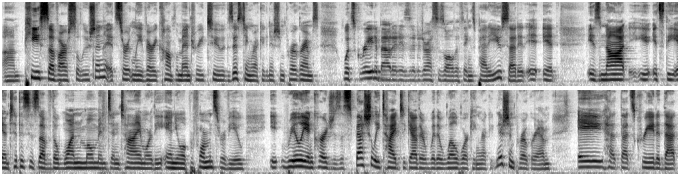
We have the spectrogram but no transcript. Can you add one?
Um, piece of our solution. It's certainly very complementary to existing recognition programs. What's great about it is it addresses all the things, Patty, you said. It, it, it is not it's the antithesis of the one moment in time or the annual performance review it really encourages especially tied together with a well-working recognition program a ha- that's created that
